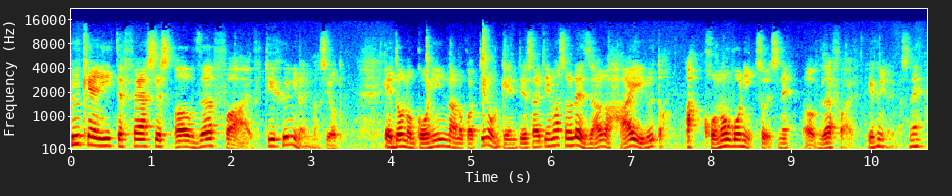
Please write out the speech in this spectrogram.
Who can eat the fastest of the five? というふうになりますよと。えどの5人なのかっていうのを限定されていますので、the が入ると。あ、この5人。そうですね。of the five というふうになりますね。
